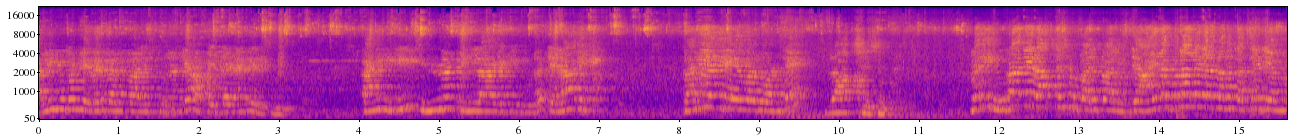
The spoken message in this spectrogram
కలియుగంలో ఎవరు పరిపాలిస్తున్నారంటే ఆ పెద్ద తెలిసింది. కానీ ఇది చిన్న పిల్లాడికి కూడా తెలాలి కలి అంటే ఎవరు అంటే రాక్షసుడు. మరి యుగాన్ని రాక్షసుడు పరిపాలిస్తే ఆయన గుణాలే మనకు వచ్చేది అమ్మ.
